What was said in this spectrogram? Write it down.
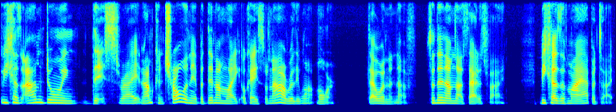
because I'm doing this, right? And I'm controlling it, but then I'm like, okay, so now I really want more. That wasn't enough. So then I'm not satisfied because of my appetite.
